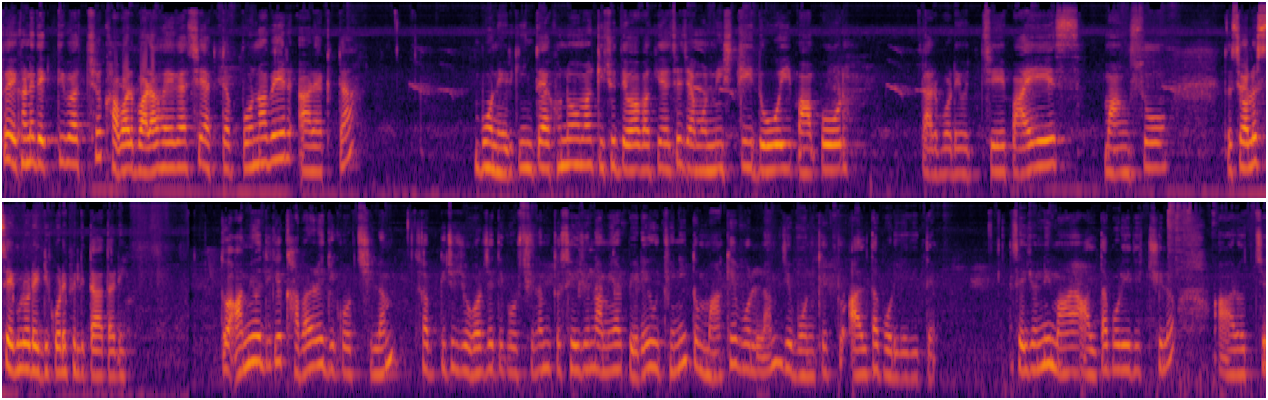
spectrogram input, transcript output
তো এখানে দেখতে পাচ্ছ, খাবার বাড়া হয়ে গেছে। একটা প্রণবের আর একটা বোনের। কিন্তু এখনও আমার কিছু দেওয়া বাকি আছে, যেমন মিষ্টি, দই, পাঁপড়। তারপরে হচ্ছে পায়েস, মাংস। তো চলো সেগুলো রেডি করে ফেলি তাড়াতাড়ি। তো আমি ওদিকে খাবার রেডি করছিলাম সব কিছু জোগাড় জাতি করছিলাম, তো সেই জন্য আমি আর পেরে উঠিনি। তো মাকে বললাম যে, বোনকে একটু আলতা পরিয়ে দিতে। সেই জন্যই মা আলতা পরিয়ে দিচ্ছিল। আর হচ্ছে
